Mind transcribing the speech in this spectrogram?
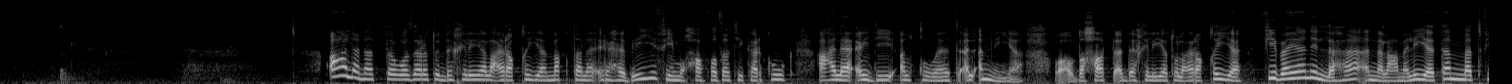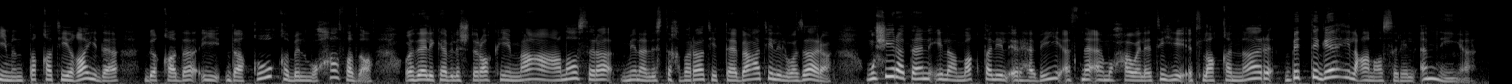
أعلنت وزارة الداخلية العراقية مقتل إرهابي في محافظة كركوك على أيدي القوات الأمنية. وأوضحت الداخلية العراقية في بيان لها أن العملية تمت في منطقة غايدة بقضاء دقوق بالمحافظة وذلك بالاشتراك مع عناصر من الاستخبارات التابعة للوزارة مشيرة إلى مقتل الإرهابي أثناء محاولته إطلاق النار باتجاه العناصر الأمنية.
